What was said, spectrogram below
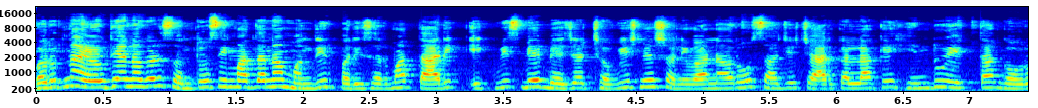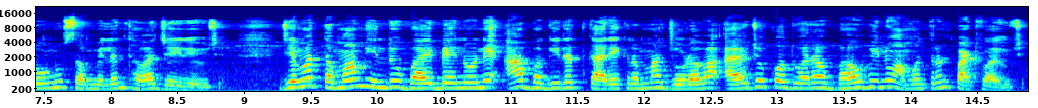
ભરૂચના અયોધ્યાનગર સંતોષી માતાના મંદિર પરિસરમાં તારીખ એકવીસ બે બે હજાર છવ્વીસને શનિવારના રોજ સાંજે ચાર કલાકે હિન્દુ એકતા ગૌરવનું સંમેલન થવા જઈ રહ્યું છે. જેમાં તમામ હિન્દુ ભાઈ બહેનોને આ ભગીરથ કાર્યક્રમમાં જોડાવા આયોજકો દ્વારા ભાવભીનું આમંત્રણ પાઠવાયું છે.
